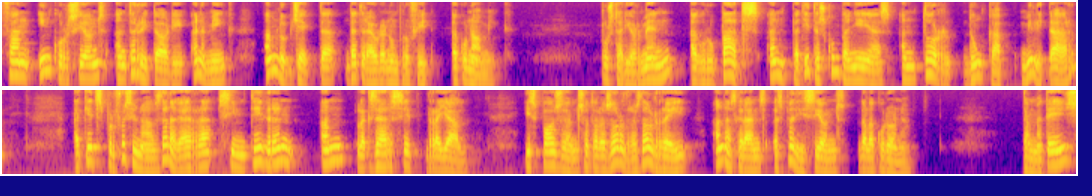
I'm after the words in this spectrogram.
fan incursions en territori enemic amb l'objecte de treure'n un profit econòmic. Posteriorment, agrupats en petites companyies entorn d'un cap militar, aquests professionals de la guerra s'integren en l'exèrcit reial i es posen sota les ordres del rei en les grans expedicions de la corona. Tanmateix,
